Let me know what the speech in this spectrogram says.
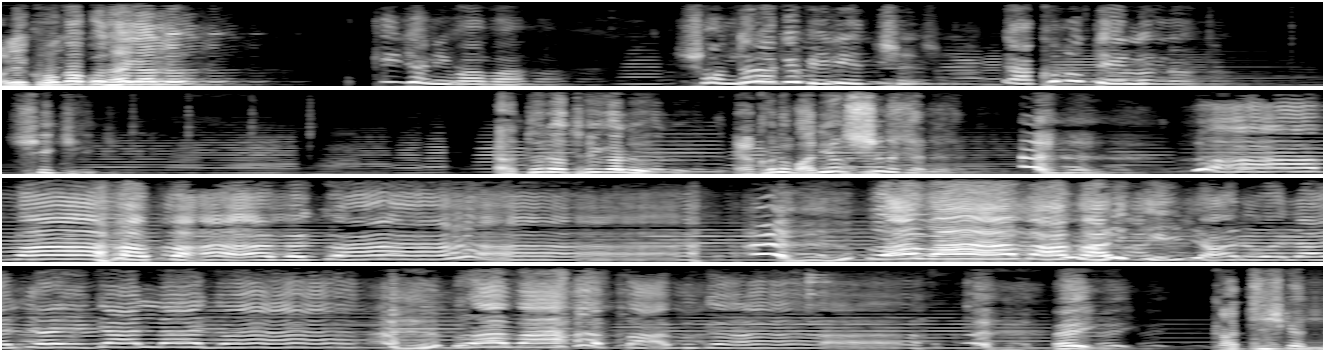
বলি খোকা কোথায় গেল? কি জানি বাবা সন্ধ্যার আগে বেরিয়েছে এখনও তো এলো না। সে কি? এত রাত হয়ে গেল এখনও বাড়ি আসছে না কেন? বাবা আমার কি সর্বনাশ হয়ে গেল গো। বাবা বাপ গো। এই কাচ্ছিস কেন?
